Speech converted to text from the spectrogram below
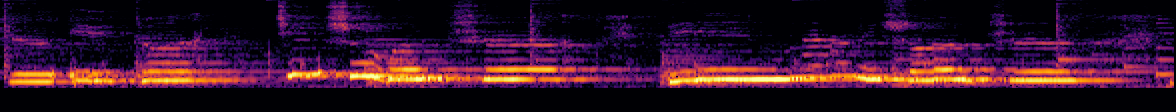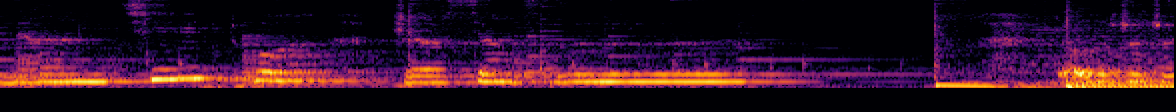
这一段今生往事，冰凉一双指，难寄托这相思。兜兜转转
